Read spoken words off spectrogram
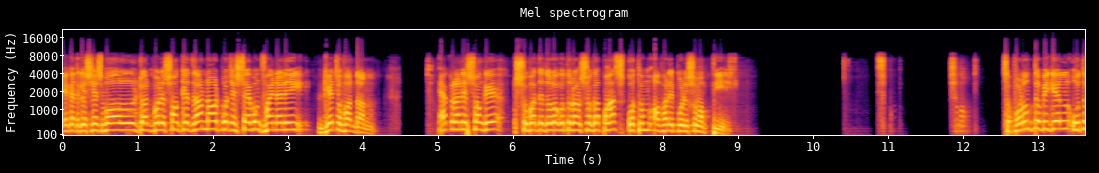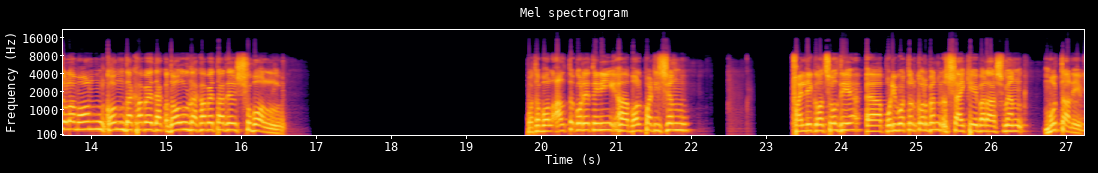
এখান থেকে শেষ বল ডট বলের সংকেত রান নেওয়ার প্রচেষ্টা এবং ফাইনালি গেট ওভার রান এক রানের সঙ্গে সুবাদে দলগত রান সংখ্যা পাঁচ প্রথম ওভারে পরিসমাপ্তি। So, পড়ন্ত বিকেল, উতলা মন, কোন দেখাবে দল দেখাবে তাদের সুবল। প্রথম বল, আলতো করে তিনি বল পাঠিয়েছেন ফাইনালি কনসোল দিয়ে পরিবর্তন করবেন। সাইকে এবার আসবেন মুতালিব।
